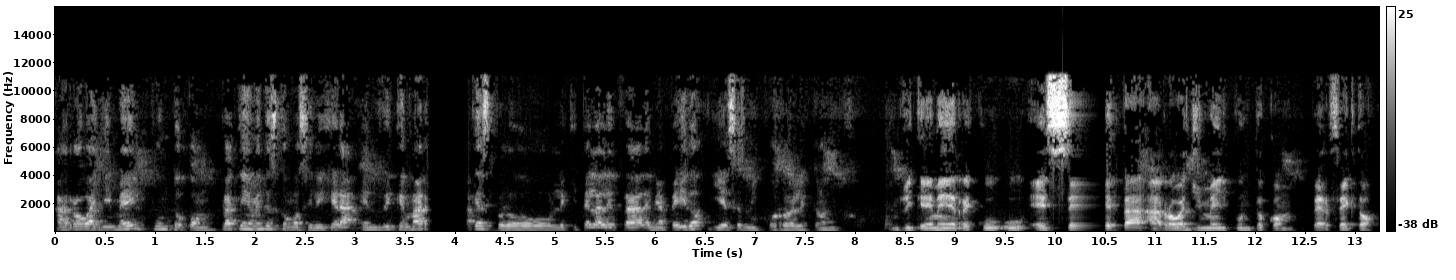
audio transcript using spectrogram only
arroba gmail.com. Prácticamente es como si dijera Enrique Márquez, pero le quité la letra A de mi apellido y ese es mi correo electrónico. Enrique mrquz arroba gmail.com. Perfecto.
